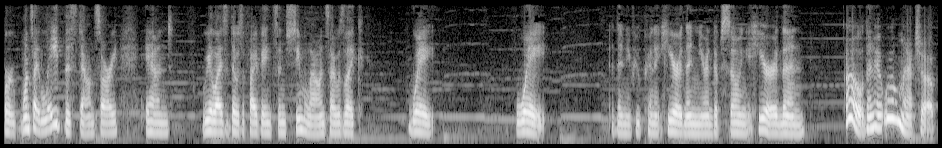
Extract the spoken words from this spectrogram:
or once I laid this down, sorry, and realized that there was a 5 8 inch seam allowance, I was like, wait, wait, and then if you pin it here, then you end up sewing it here, then, oh, then it will match up.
